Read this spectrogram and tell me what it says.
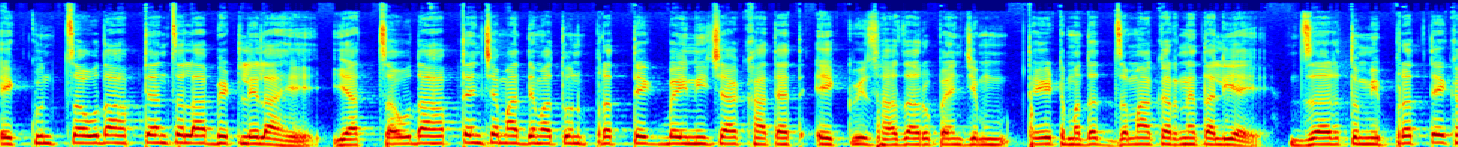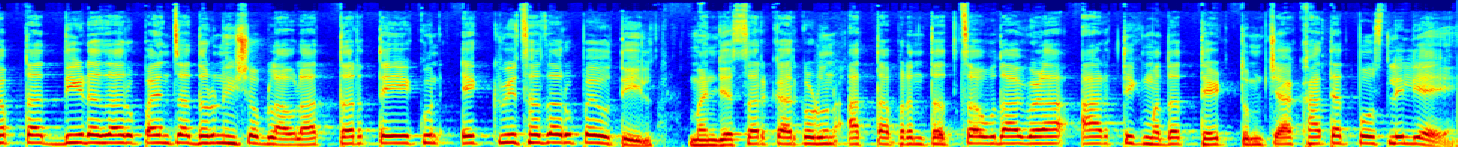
एकूण चौदा हप्त्यांचा लाभ भेटलेला आहे. या चौदा हप्त्यांच्या माध्यमातून प्रत्येक बहिणीच्या खात्यात एकवीस हजार रुपयांची थेट मदत जमा करण्यात आली आहे. जर तुम्ही प्रत्येक हप्ता दीड हजार रुपयांचा धरून हिशोब लावला तर ते एकूण एकवीस हजार रुपये होतील. म्हणजे सरकारकडून आतापर्यंत चौदा वेळा आर्थिक मदत थेट तुमच्या खात्यात पोहोचलेली आहे.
